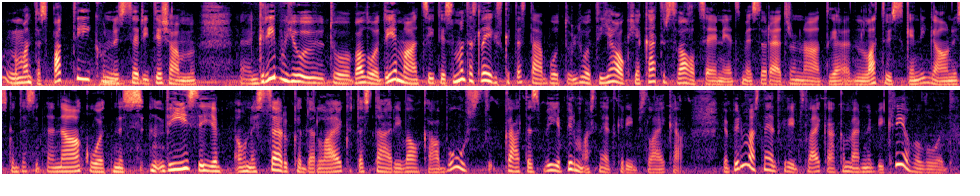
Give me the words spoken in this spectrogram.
Nu, man tas patīk, un es arī tiešām e, gribu to valodu iemācīties. Man tas liekas, ka tas tā būtu ļoti jauki, ja katrs valcēnietis mēs varētu runāt gan latviešu, gan igauniski, un tas ir nākotnes vīzija. Es ceru, ka ar laiku tas tā arī vēl kā būs, kā tas bija pirmās neatkarības laikā. Jo pirmās neatkarības laikā, kamēr nebija krievu valoda,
